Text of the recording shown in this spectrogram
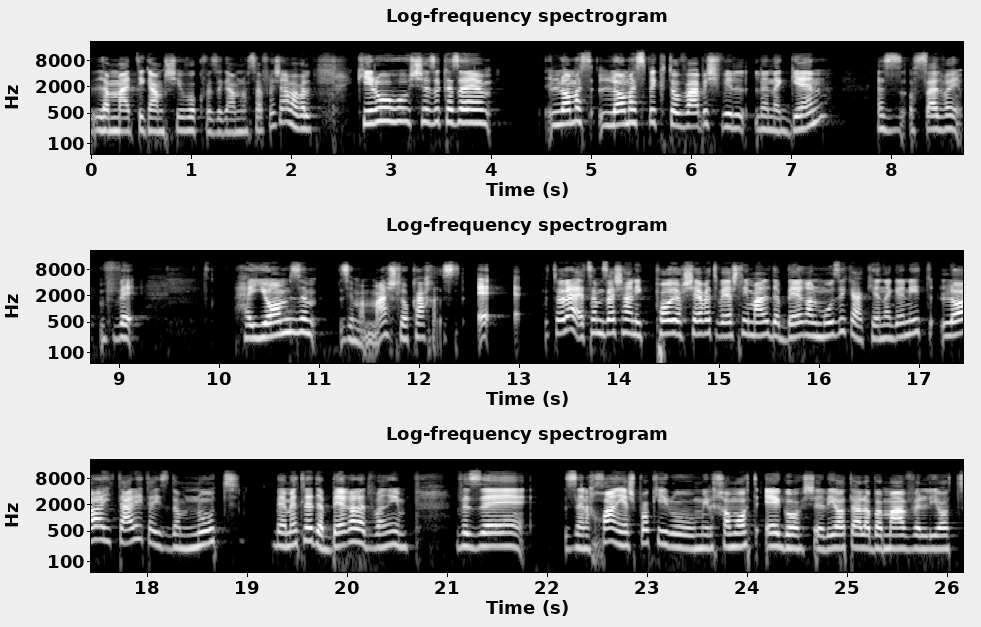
למדתי גם שיווק וזה גם נוסף לשם, אבל כאילו שזה כזה לא, מס, לא מספיק טובה בשביל לנגן, אז עושה דברים, והיום זה, זה ממש לא ככה. אה, אה, אתה יודע, עצם זה שאני פה יושבת ויש לי מה לדבר על מוזיקה כנגנית, לא הייתה לי את ההזדמנות באמת לדבר על הדברים. וזה זה נכון, יש פה כאילו מלחמות אגו של להיות על הבמה ולהיות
